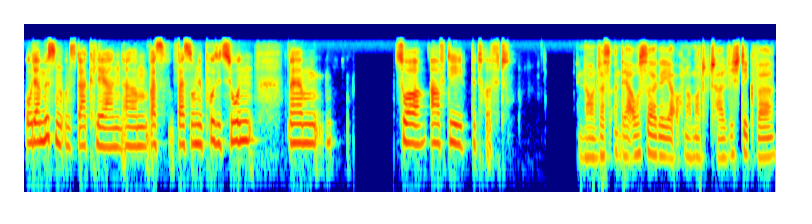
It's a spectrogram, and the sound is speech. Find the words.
oder müssen uns da klären, ähm, was, was so eine Position ähm, zur AfD betrifft. Genau, und was an der Aussage ja auch nochmal total wichtig war,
